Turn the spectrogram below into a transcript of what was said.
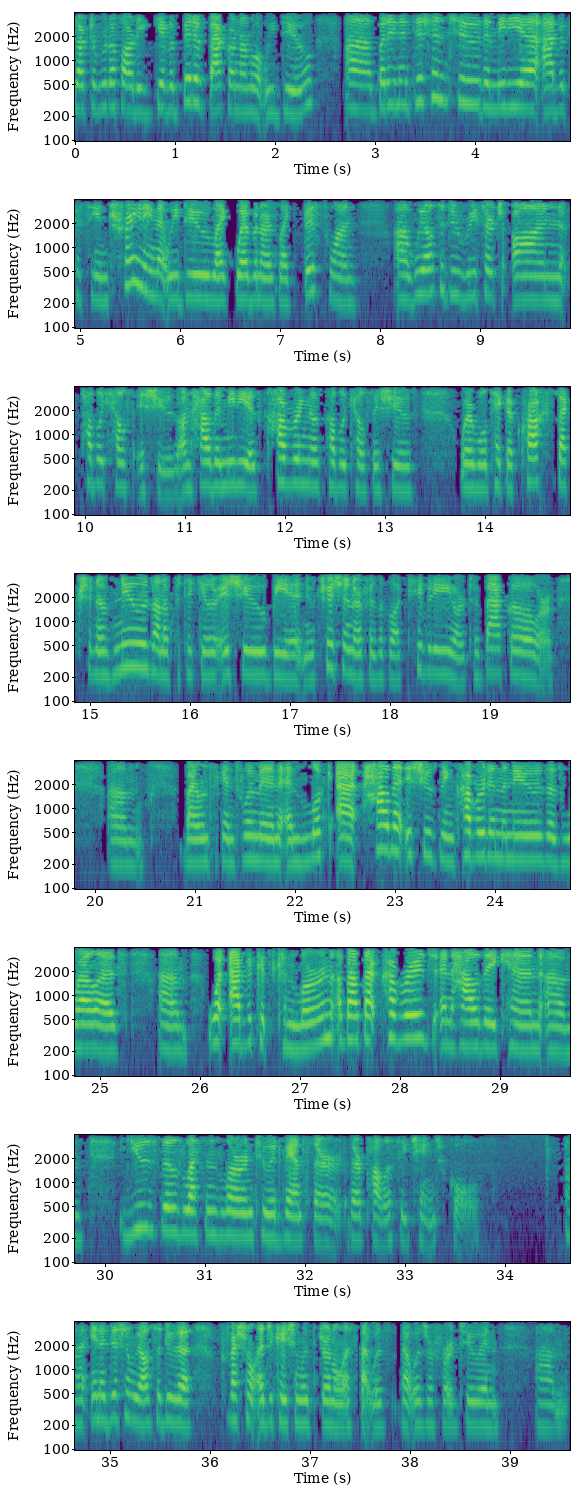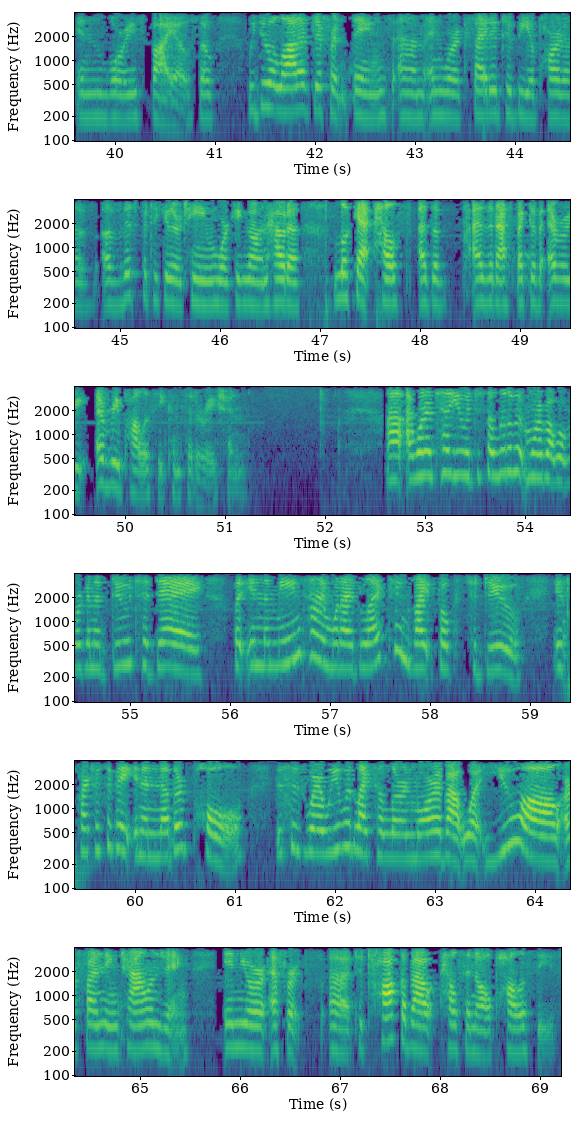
Dr. Rudolph already gave a bit of background on what we do, uh, but in addition to the media advocacy and training that we do, like webinars like this one, we also do research on public health issues, on how the media is covering those public health issues, where we'll take a cross-section of news on a particular issue, be it nutrition or physical activity or tobacco or um, violence against women, and look at how that issue is being covered in the news as well as um, what advocates can learn about that coverage and how they can um, use those lessons learned to advance their, their policy change goals. Uh, in addition, we also do the professional education with journalists that was that was referred to in um, in Lori's bio. So we do a lot of different things, um, and we're excited to be a part of, of this particular team working on how to look at health as a as an aspect of every every policy consideration. Uh, I want to tell you just a little bit more about what we're going to do today, but in the meantime, what I'd like to invite folks to do is participate in another poll this is where we would like to learn more about what you all are finding challenging in your efforts uh, to talk about health in all policies.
